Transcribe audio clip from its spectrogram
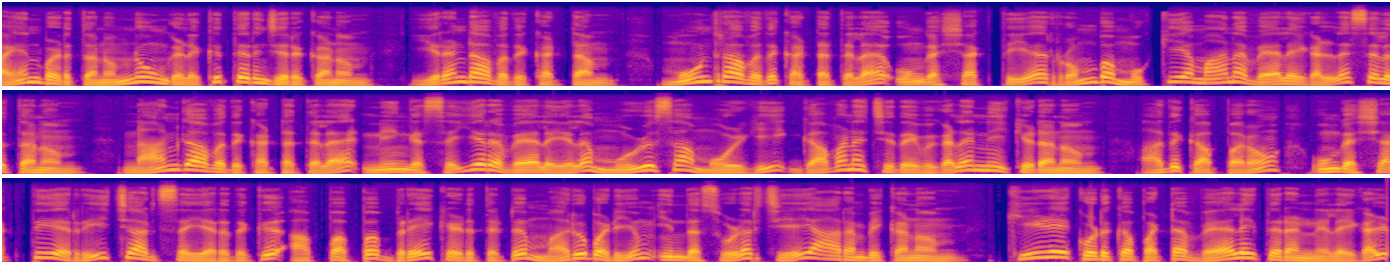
பயன்படுத்தணும்னு உங்களுக்கு தெரிஞ்சிருக்கணும். இரண்டாவது கட்டம் மூன்றாவது கட்டத்துல உங்க சக்திய ரொம்ப முக்கியமான வேலைகள்ல செலுத்தணும். நான்காவது கட்டத்துல நீங்க செய்யற வேலையில முழுசா மூழ்கி கவனச்சிதைவுகளை நீக்கிடணும். அதுக்கப்புறம் உங்க சக்திய ரீசார்ஜ் செய்யறதுக்கு அப்பப்ப பிரேக் எடுத்துட்டு மறுபடியும் இந்த சுழற்சியை ஆரம்பிக்கணும். கீழே கொடுக்கப்பட்ட வேலைத்திறன் நிலைகள்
